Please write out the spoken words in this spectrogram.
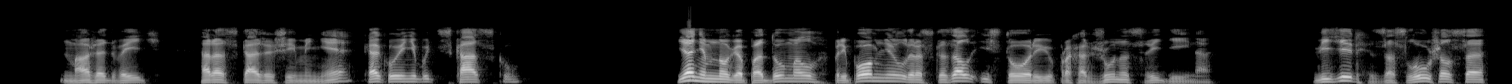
— Может быть, расскажешь и мне какую-нибудь сказку? Я немного подумал, припомнил и рассказал историю про Хаджуна Средина. Визирь заслушался,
